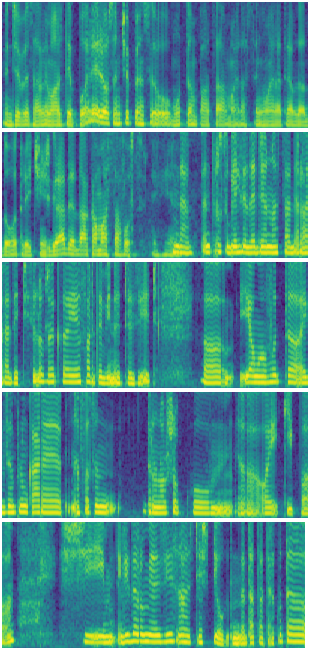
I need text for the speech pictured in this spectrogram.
începem să avem alte păreri, o să începem să o mutăm pe a ta mai la stângă, mai la treabă, de 2, 3, 5 grade, dar cam asta a fost. Da, pentru subiecte de genul ăsta de luarea deciziilor, cred că e foarte bine ce zici. Uh, eu am avut uh, exemplu în care a fost în într-un workshop cu uh, o echipă și liderul mi-a zis, a, ce știu, de data trecută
